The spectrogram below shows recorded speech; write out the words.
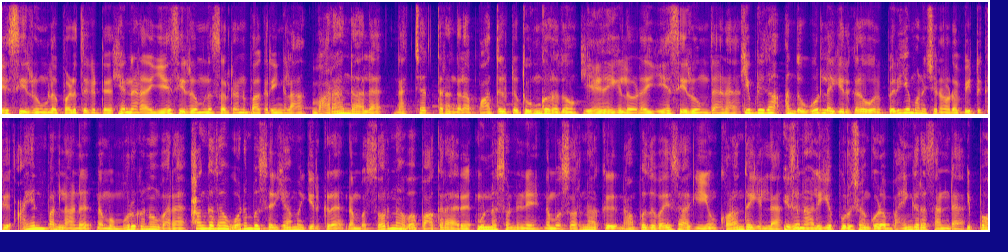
ஏசி ரூம்ல படுத்துக்கிட்டு என்னடா ஏசி ரூம்னு சொல்றேன்னு பாக்குறீங்களா? வராண்டால நட்சத்திரங்களை பார்த்துக்கிட்டு தூங்குறதும் ஏழைகளோட ஏசி ரூம் தானே. இப்படிதான் அந்த ஊர்ல இருக்கிற ஒரு பெரிய மனுஷன் மனுஷனோட வீட்டுக்கு அயன் பண்ணலான்னு நம்ம முருகனும் வர அங்கதான் உடம்பு சரியாம இருக்கிற நம்ம சொர்ணாவை பாக்குறாரு. முன்ன சொன்னனே நம்ம சொர்ணாக்கு நாற்பது வயசாகியும் குழந்தை இல்ல. இதனாலேயே புருஷன் கூட பயங்கர சண்டை. இப்போ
